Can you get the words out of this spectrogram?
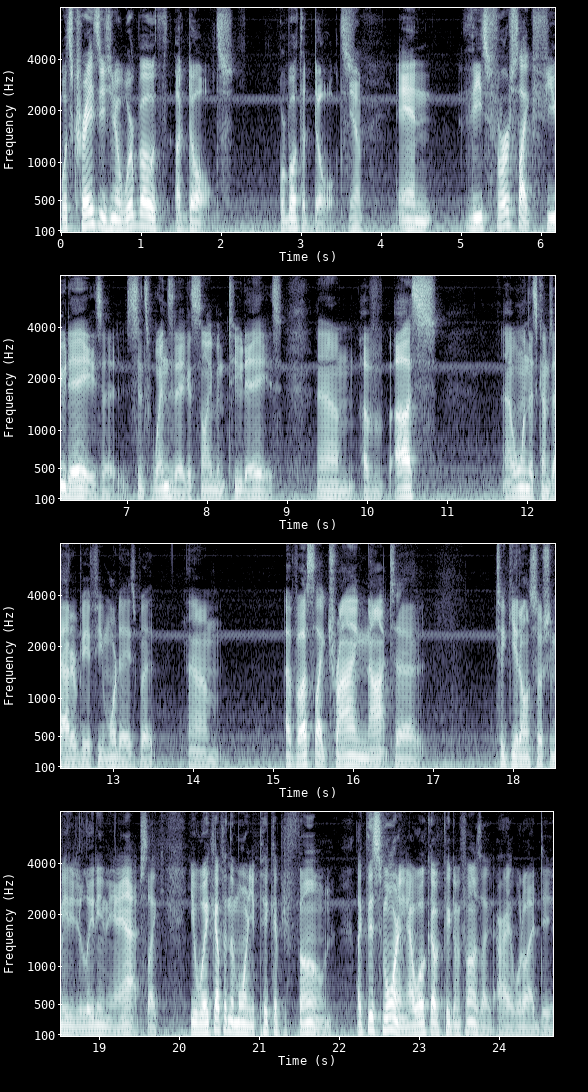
what's crazy is you know we're both adults. We're both adults. Yeah. And these first like few days uh, since Wednesday, I guess it's only been two days um, of us. Uh, when this comes out, it'll be a few more days, but um, of us like trying not to to get on social media, deleting the apps. Like you wake up in the morning, you pick up your phone. Like this morning, I woke up, picked up my phone. I was like, all right, what do I do?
